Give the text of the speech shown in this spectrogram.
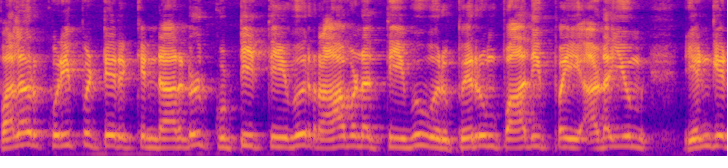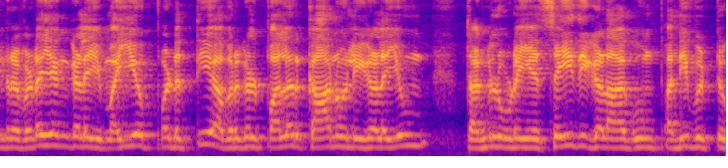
பலர் குறிப்பிட்டிருக்கின்றார்கள் குட்டித்தீவு ராவணத்தீவு ஒரு பெரும் பாதிப்பை அடையும் என்கின்ற விடயங்களை மையப்படுத்தி அவர்கள் பலர் காணொலிகளையும் தங்களுடைய செய்திகளாகவும் பதிவிட்டு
